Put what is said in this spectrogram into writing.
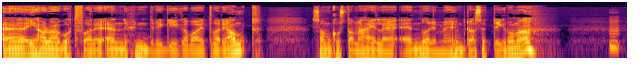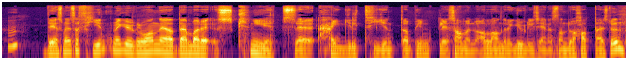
Eh, jeg har da gått for en 100 gigabyte variant, som kosta meg hele enorme 170 kroner. Det som er så fint med Google One, er at den bare knyter seg helt fint og pyntelig sammen med alle andre Google-tjenestene du har hatt ei stund,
